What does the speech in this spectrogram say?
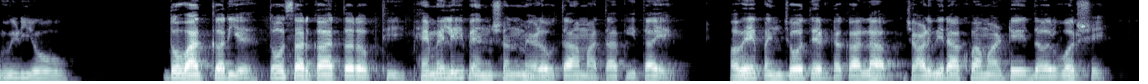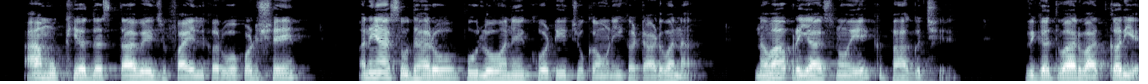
વીડિયો. તો વાત કરીએ તો સરકાર તરફથી ફેમિલી પેન્શન મેળવતા માતા પિતાએ હવે પંચોતેર ટકા લાભ જાળવી રાખવા માટે દર વર્ષે આ મુખ્ય દસ્તાવેજ ફાઇલ કરવો પડશે અને આ સુધારો ભૂલો અને ખોટી ચૂકવણી ઘટાડવાના નવા પ્રયાસનો એક ભાગ છે. વિગતવાર વાત કરીએ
